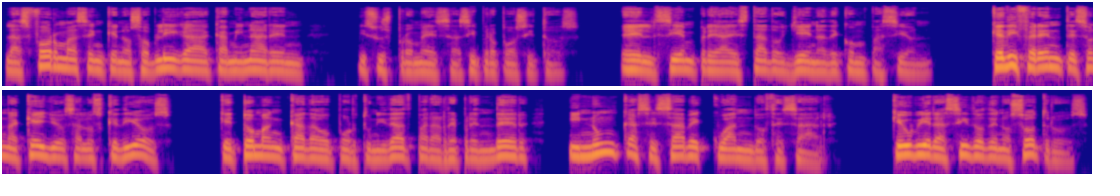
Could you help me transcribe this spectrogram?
las formas en que nos obliga a caminar en y sus promesas y propósitos. Él siempre ha estado llena de compasión. Qué diferentes son aquellos a los que Dios, que toman cada oportunidad para reprender y nunca se sabe cuándo cesar. ¿Qué hubiera sido de nosotros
